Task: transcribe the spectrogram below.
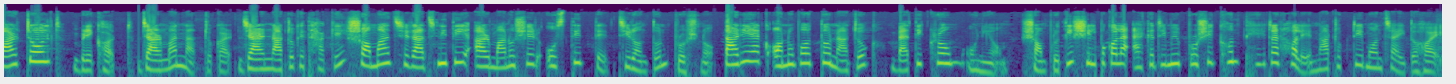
Bertolt Brecht, German নাট্যকার। যার নাটকে থাকে সমাজ, রাজনীতি আর মানুষের অস্তিত্বের চিরন্তন প্রশ্ন। তারই এক অনবদ্য নাটক, ব্যতিক্রম ও নিয়ম। সম্প্রতি শিল্পকলা একাডেমির প্রশিক্ষণ থিয়েটার হলে নাটকটি মঞ্চায়িত হয়।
